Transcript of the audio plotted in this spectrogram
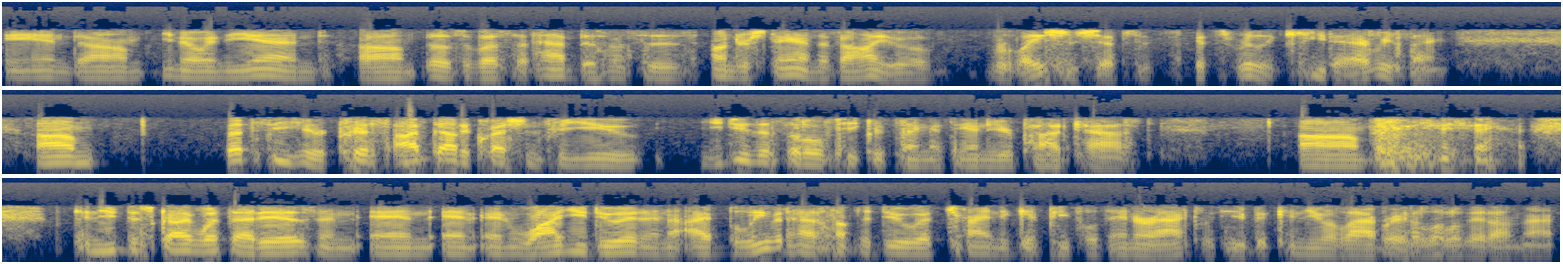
And um, you know, in the end, um, those of us that have businesses understand the value of relationships. It's it's really key to everything. Um, let's see here, Chris. I've got a question for you. You do this little secret thing at the end of your podcast. Um, can you describe what that is and, and, and, and why you do it? And I believe it has something to do with trying to get people to interact with you, but can you elaborate a little bit on that?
